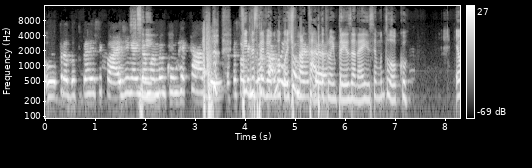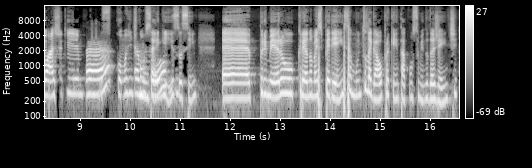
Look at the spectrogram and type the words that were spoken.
o produto para reciclagem, ainda Sim. mandam com um recado. A pessoa Sempre escrever alguma coisa, tipo uma carta para uma empresa, né? Isso é muito louco. Eu acho que é, como a gente é consegue isso, assim, é, primeiro, criando uma experiência muito legal para quem está consumindo da gente.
